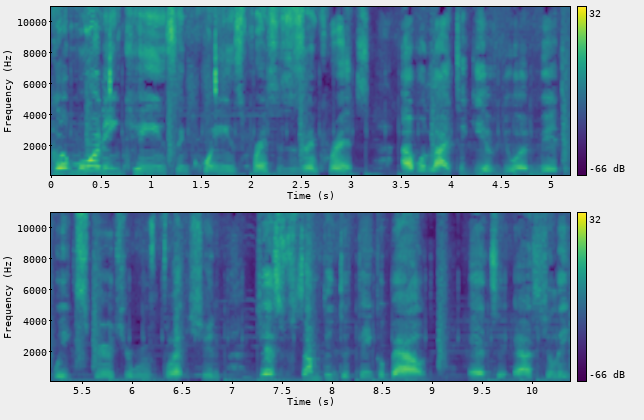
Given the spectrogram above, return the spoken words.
Good morning, kings and queens, princesses and prince. I would like to give you a midweek spiritual reflection, just something to think about and to actually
